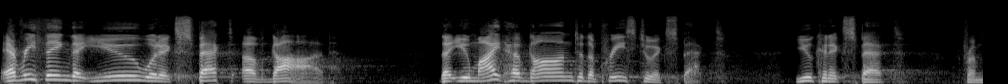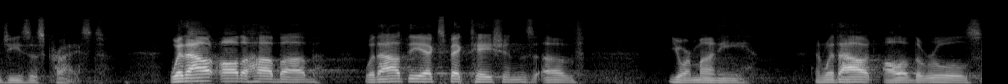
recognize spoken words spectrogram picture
Everything that you would expect of God, that you might have gone to the priest to expect, you can expect from Jesus Christ. Without all the hubbub, without the expectations of your money, and without all of the rules,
